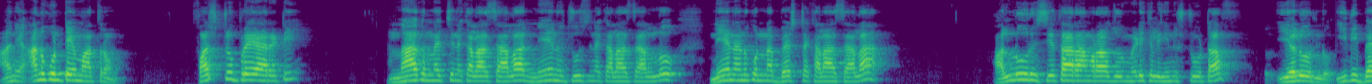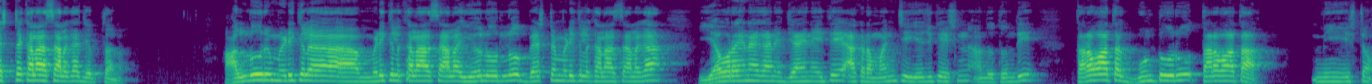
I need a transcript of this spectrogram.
అని అనుకుంటే మాత్రం ఫస్ట్ ప్రయారిటీ నాకు నచ్చిన కళాశాల నేను చూసిన కళాశాలలో నేను అనుకున్న బెస్ట్ కళాశాల Alluri Sitaramaraju medical institute of ఏలూరులో. ఇది బెస్ట్ కళాశాలగా చెప్తాను. అల్లూరి మెడికల్ మెడికల్ కళాశాల ఏలూరులో బెస్ట్ మెడికల్ కళాశాలగా ఎవరైనా కానీ జాయిన్ అయితే అక్కడ మంచి ఎడ్యుకేషన్ అందుతుంది. తర్వాత గుంటూరు తర్వాత మీ ఇష్టం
